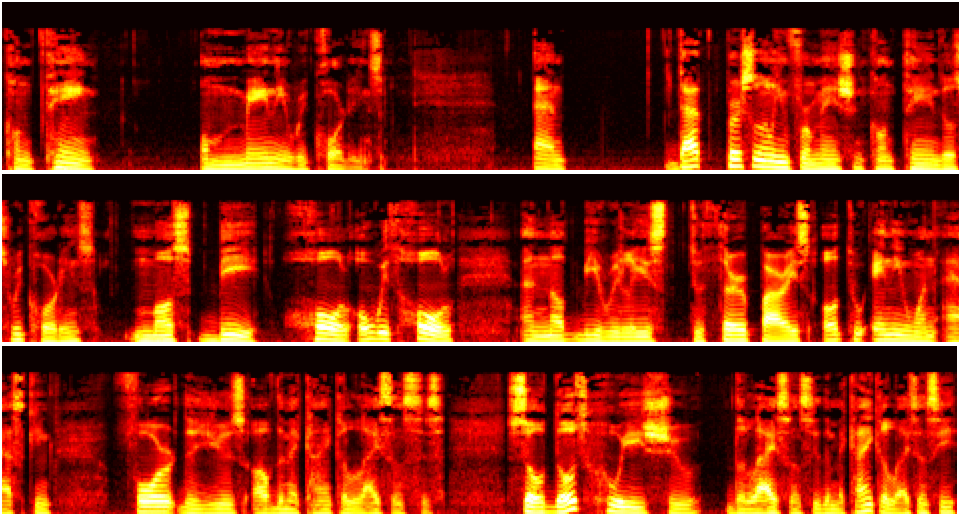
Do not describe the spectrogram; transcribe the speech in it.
contained on many recordings, and that personal information contained in those recordings must be whole or withhold and not be released to third parties or to anyone asking for the use of the mechanical licenses. So those who issue the license, the mechanical licensee,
